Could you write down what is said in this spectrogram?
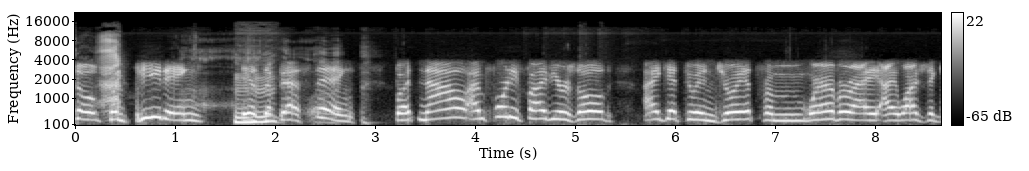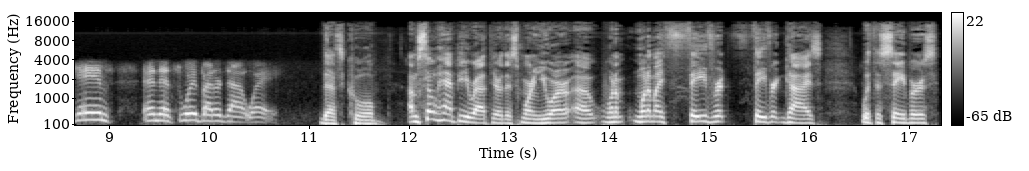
So, so competing is the mm-hmm. best thing. But now I'm 45 years old. I get to enjoy it from wherever I, I watch the games, and it's way better that way. That's cool. I'm so happy you're out there this morning. You are uh, one of one of my favorite favorite guys with the Sabres.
